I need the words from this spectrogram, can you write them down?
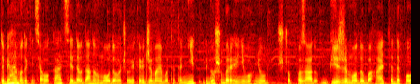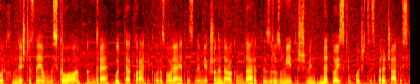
Добігаємо до кінця локації, де в даного молодого чоловіка віджимаємо титаніт і душу берегині вогню, що позаду. Біжимо до багаття, де поверхом нижче знайомимось з ковалем Андре. Будьте акуратні, коли розмовляєте з ним. Якщо ненароком вдарите, зрозумієте, що він не той, з ким хочеться сперечатися.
